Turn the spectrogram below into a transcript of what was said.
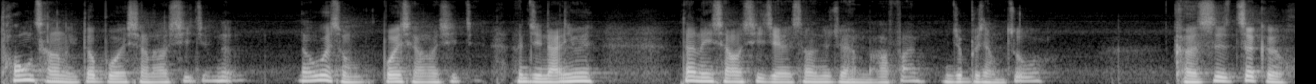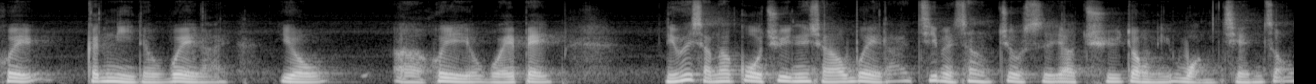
通常你都不会想到细节。那那为什么不会想到细节？很简单，因为当你想到细节的时候，你就觉得很麻烦，你就不想做。可是这个会。跟你的未来有呃会有违背，你会想到过去，你想到未来，基本上就是要驱动你往前走，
